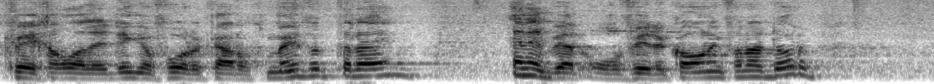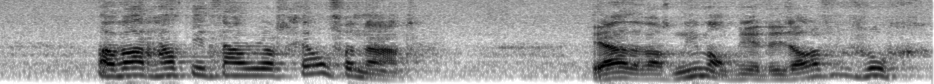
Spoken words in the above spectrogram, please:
kreeg allerlei dingen voor elkaar op gemeentelijk terrein. En hij werd ongeveer de koning van het dorp. Maar waar had dit nou dat geld vandaan? Ja, er was niemand meer die dat vroeg.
